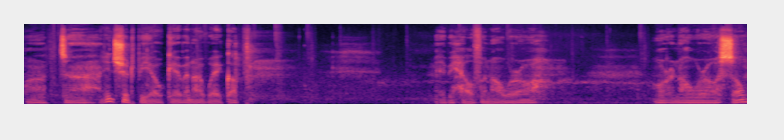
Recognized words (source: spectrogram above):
But uh, it should be okay when I wake up. Maybe half an hour or, or an hour or so.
